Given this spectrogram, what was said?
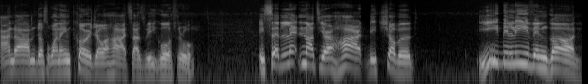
And I um, just want to encourage our hearts as we go through. It said, Let not your heart be troubled. Ye believe in God,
